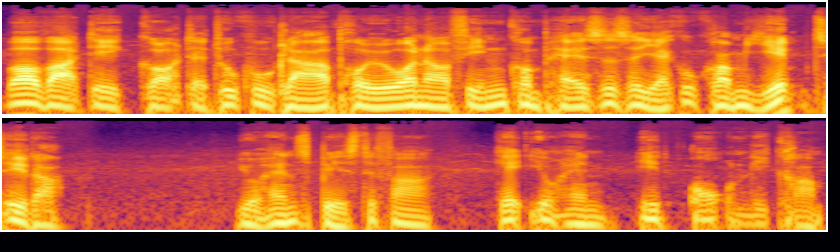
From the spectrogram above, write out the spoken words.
hvor var det godt, at du kunne klare prøverne og finde kompasset, så jeg kunne komme hjem til dig. Johans bedstefar gav Johan et ordentligt kram.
